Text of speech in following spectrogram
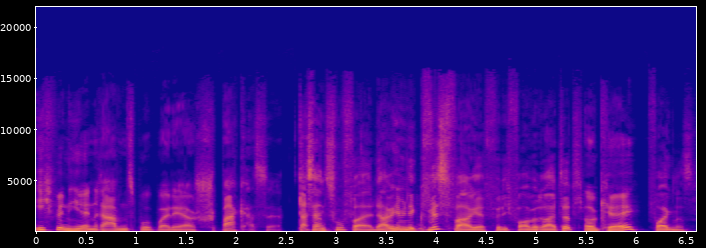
Ich bin hier in Ravensburg bei der Sparkasse. Das ist ein Zufall. Da habe ich mir eine Quizfrage für dich vorbereitet. Okay. Folgendes.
